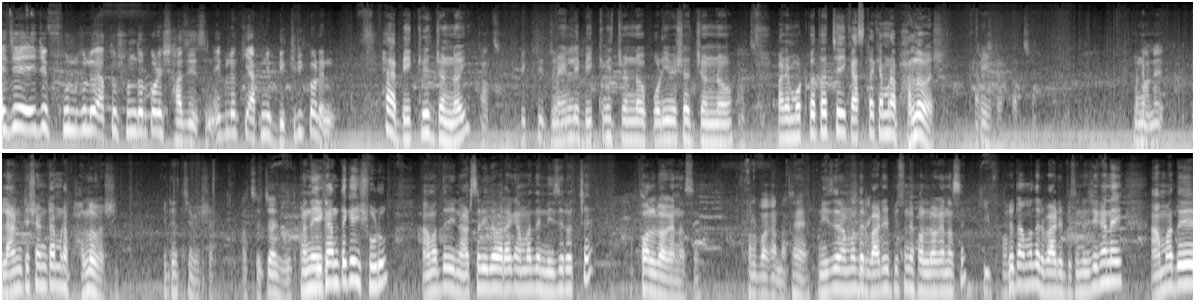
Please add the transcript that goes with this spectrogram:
এই যে এই যে ফুলগুলো এত সুন্দর করে সাজিয়েছেন এগুলো কি আপনি বিক্রি করেন? হ্যাঁ বিক্রির জন্যই। আচ্ছা বিক্রির জন্য? মেইনলি বিক্রির জন্য পরিবেশের জন্য। আচ্ছা। মানে মোট কথা হচ্ছে এই কাজটাকে আমরা ভালোবাসি। আচ্ছা মানে মানে প্লান্টেশনটা আমরা ভালোবাসি। এটা হচ্ছে বিষয়। আচ্ছা যাই হোক। মানে এখান থেকেই শুরু। আমাদের এই নার্সারি দেওয়ার আগে আমাদের নিজের হচ্ছে ফল বাগান আছে। ফল বাগান আছে। হ্যাঁ নিজের আমাদের বাড়ির পিছনে ফল বাগান আছে সেটা আমাদের বাড়ির পিছনে। যেখানে আমাদের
